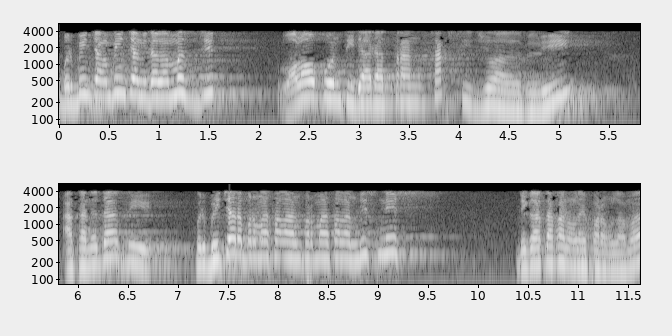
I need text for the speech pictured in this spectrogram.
berbincang-bincang di dalam masjid walaupun tidak ada transaksi jual beli akan tetapi berbicara permasalahan-permasalahan bisnis dikatakan oleh para ulama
